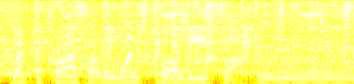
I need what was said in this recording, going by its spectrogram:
Swept across what we once called East Bloc.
